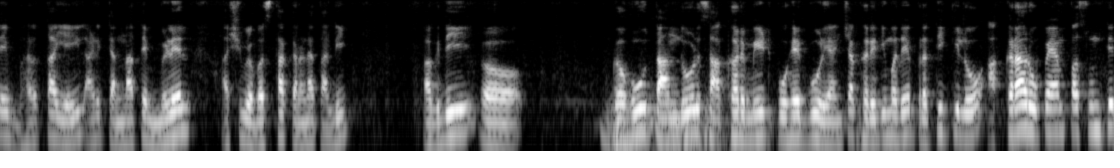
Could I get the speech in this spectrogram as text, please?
ते भरता येईल आणि त्यांना ते मिळेल अशी व्यवस्था करण्यात आली. अगदी गहू तांदूळ साखर मीठ पोहे गूळ यांच्या खरेदीमध्ये प्रति किलो अकरा रुपयांपासून ते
